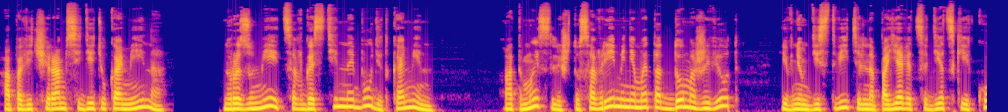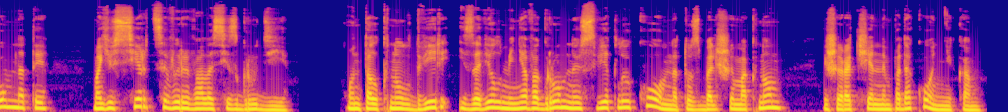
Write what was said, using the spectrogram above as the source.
а по вечерам сидеть у камина? Ну, разумеется, в гостиной будет камин. От мысли, что со временем этот дом оживет, и в нем действительно появятся детские комнаты, мое сердце вырывалось из груди. Он толкнул дверь и завел меня в огромную светлую комнату с большим окном и широченным подоконником.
